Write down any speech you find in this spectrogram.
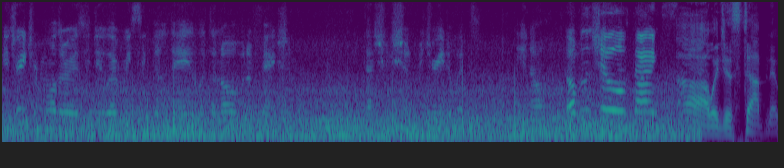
You treat your mother as you do every single day with the love and affection that she should be treated with. You know, the show. Thanks. Ah, we just stop now?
